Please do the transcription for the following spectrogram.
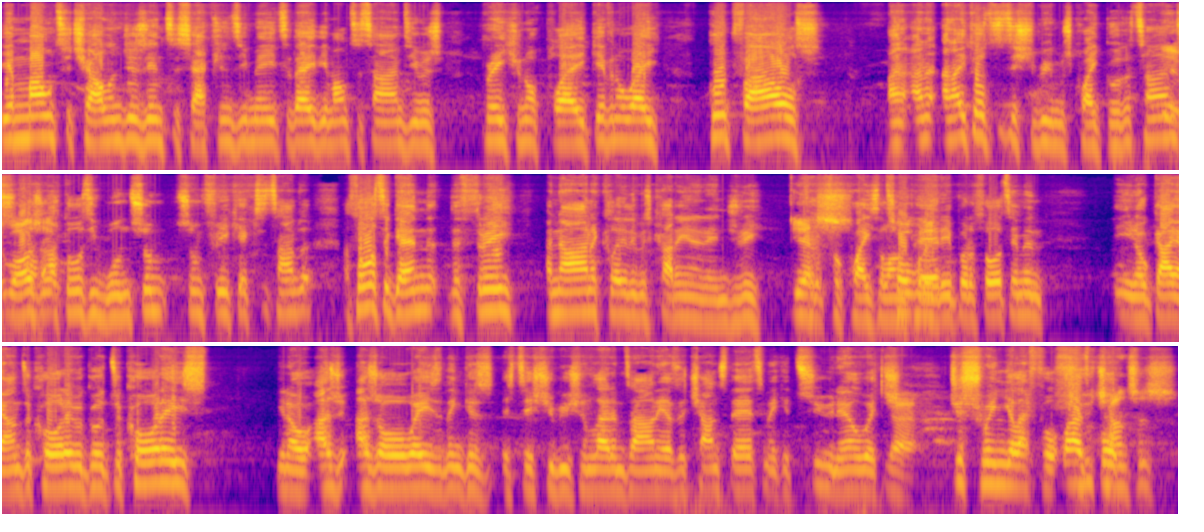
the amount of challenges, interceptions he made today, the amount of times he was breaking up play, giving away good fouls. And, and, and I thought the distribution was quite good at times. It was. I, I, thought he won some some free kicks at times. I thought again that the three, Onana clearly was carrying an injury yes, for, for quite a long totally. period. But I thought him and you know Gueye and Doucouré were good. Doucouré's you know, as as always, I think his, his distribution let him down. He has a chance there to make it 2 0, which yeah. just swing your left foot. Few chances.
